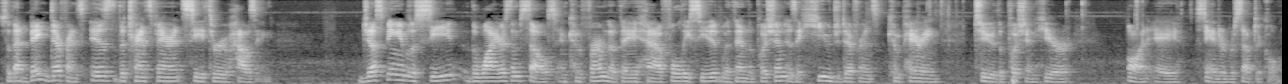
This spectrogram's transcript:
So that big difference is the transparent see-through housing. Just being able to see the wires themselves and confirm that they have fully seated within the push-in is a huge difference comparing to the push-in here on a standard receptacle.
